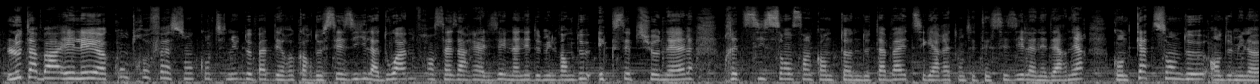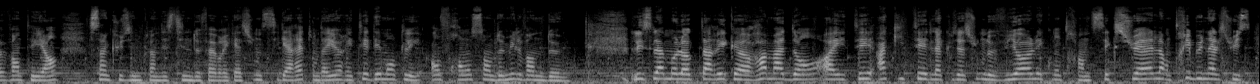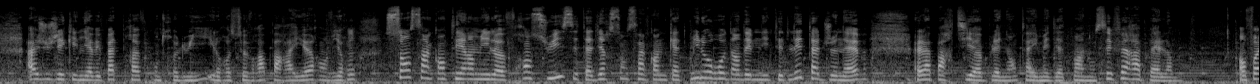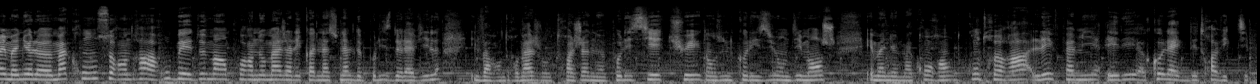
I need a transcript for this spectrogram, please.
Le tabac et les euh, contrefaçons continuent de battre des records de saisie. La douane française a réalisé une année 2022 exceptionnelle. Près de 650 tonnes de tabac et de cigarettes ont été saisies l'année dernière, contre 402 en 2021. Cinq usines clandestines de fabrication de cigarettes ont d'ailleurs été démantelées en France en 2022. L'islamologue Tariq Ramadan a été acquitté de l'accusation de viol et contraintes sexuelles. Un tribunal suisse a jugé qu'il n'y avait pas de preuves contre lui. Il recevra par ailleurs environ 151 000 francs suisses, c'est-à-dire 154 000 euros d'indemnité de l'État de Genève. La partie plaignante a immédiatement annoncé faire appel. Enfin, Emmanuel Macron se rendra à Roubaix demain pour un hommage à l'École nationale de police de la ville. Il va rendre hommage aux trois jeunes policiers tués dans une collision dimanche. Emmanuel Macron rencontrera les familles et les collègues des trois victimes.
